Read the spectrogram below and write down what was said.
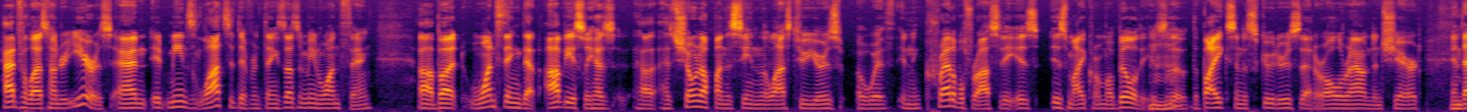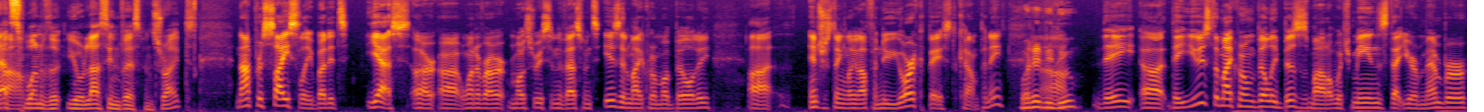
had for the last hundred years, and it means lots of different things. Doesn't mean one thing. Uh, but one thing that obviously has uh, has shown up on the scene in the last two years uh, with an incredible ferocity is is micromobility. Mm-hmm. Is the, the bikes and the scooters that are all around and shared. And that's um, one of the, your last investments, right? Not precisely, but it's yes. Our, uh, one of our most recent investments is in micromobility. Interestingly enough, a New York-based company. What did they uh, do? They uh, they use the micromobility business model, which means that you're a member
